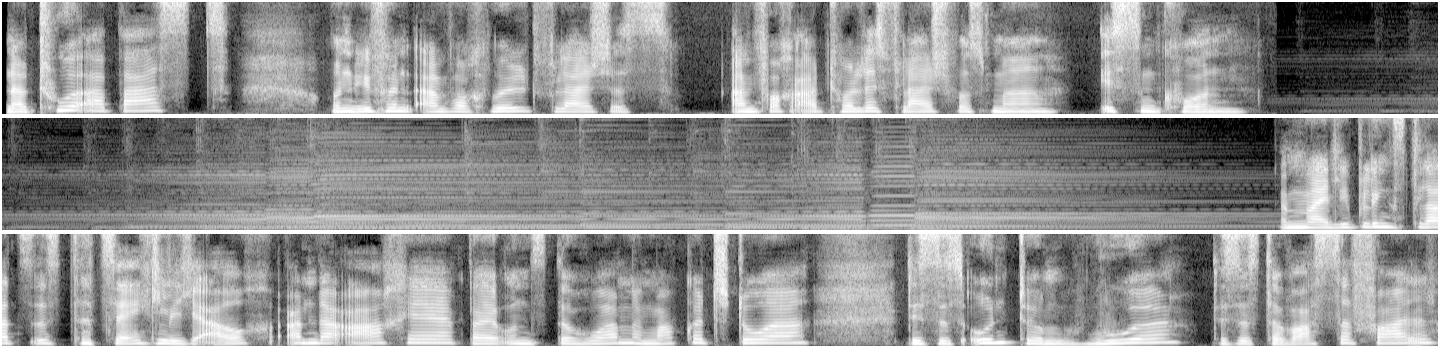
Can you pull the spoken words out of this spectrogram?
Natur auch passt. Und ich finde einfach, Wildfleisch ist einfach ein tolles Fleisch, was man essen kann. Mein Lieblingsplatz ist tatsächlich auch an der Ache, bei uns daheim im Mackertstor. Das ist unterm Wur, das ist der Wasserfall.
